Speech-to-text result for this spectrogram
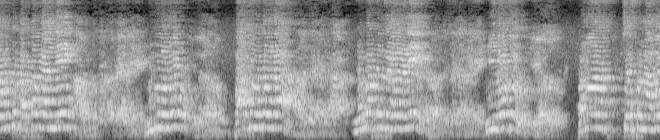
వంతు కర్తవ్యాన్ని విధులను బాధ్యతంగా నిర్వర్తించగలనని ఈరోజు ప్రమాణం చేస్తున్నాను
